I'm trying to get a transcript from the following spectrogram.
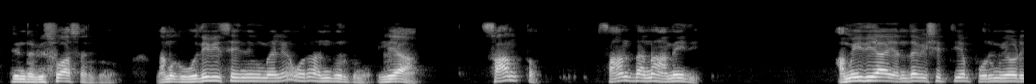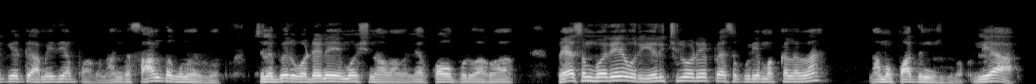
அப்படின்ற விசுவாசம் இருக்கணும். நமக்கு உதவி செஞ்சவங்க மேலேயும் ஒரு அன்பு இருக்கணும் இல்லையா? சாந்தம். சாந்தம்னா அமைதி. அமைதியாக எந்த விஷயத்தையும் பொறுமையோடு கேட்டு அமைதியாக பார்க்கணும். அந்த சாந்த குணம் இருக்கணும். சில பேர் உடனே எமோஷன் ஆவாங்க இல்லையா? கோவப்படுவாங்க பேசும்போதே ஒரு எரிச்சலோடவே பேசக்கூடிய மக்கள் எல்லாம் நாம் பார்த்துன்னு இருக்கிறோம் இல்லையா?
